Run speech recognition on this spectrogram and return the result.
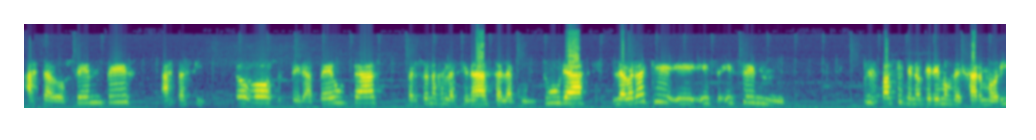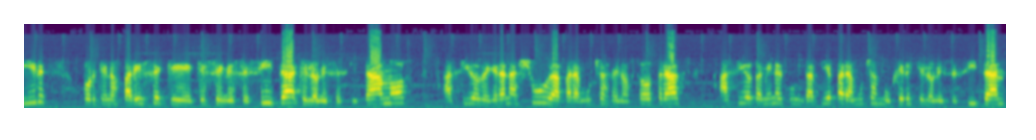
hasta docentes, hasta psicólogos, terapeutas, personas relacionadas a la cultura. La verdad que eh, es, es un espacio que no queremos dejar morir porque nos parece que, que se necesita, que lo necesitamos. Ha sido de gran ayuda para muchas de nosotras, ha sido también el puntapié para muchas mujeres que lo necesitan,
